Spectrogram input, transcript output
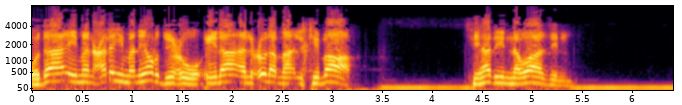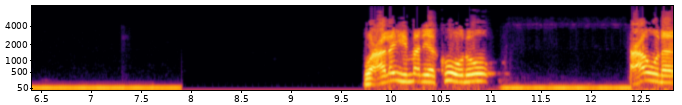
ودائما عليهم أن يرجعوا إلى العلماء الكبار في هذه النوازل. وعليهم أن يكونوا عونا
